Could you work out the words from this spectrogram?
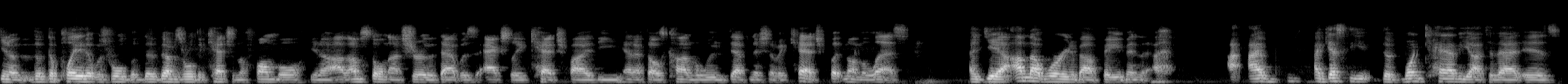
you know, the, the play that was ruled the, that was ruled the catch and the fumble. You know, I, am still not sure that that was actually a catch by the NFL's convoluted definition of a catch, but nonetheless, uh, yeah, I'm not worried about Bateman. I, I, I guess the the one caveat to that is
